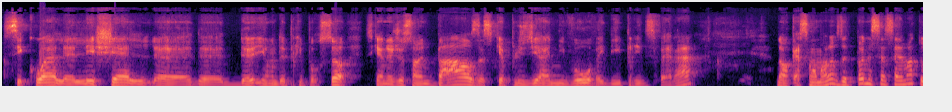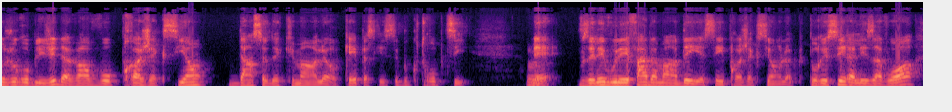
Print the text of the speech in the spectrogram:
c'est quoi l'échelle euh, de, de, de prix pour ça? Est-ce qu'il y en a juste une base? Est-ce qu'il y a plusieurs niveaux avec des prix différents? Donc, à ce moment-là, vous n'êtes pas nécessairement toujours obligé d'avoir vos projections dans ce document-là, OK? Parce que c'est beaucoup trop petit. Mm. Mais vous allez vous les faire demander, ces projections-là. Pour réussir à les avoir,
